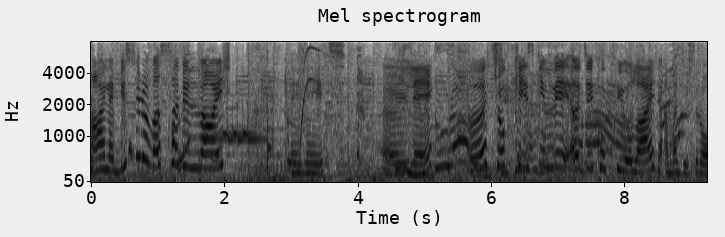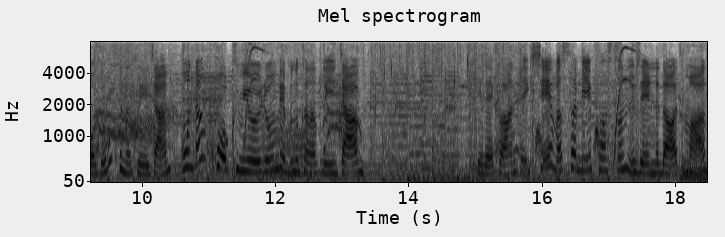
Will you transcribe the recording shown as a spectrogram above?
Hala bir sürü wasabin var. Evet. Öyle. Aa, çok keskin ve acı kokuyorlar. Ama cesur olduğumu kanıtlayacağım. Ondan korkmuyorum ve bunu kanıtlayacağım. Gerek olan tek şey wasabi pastanın üzerine dağıtmak.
